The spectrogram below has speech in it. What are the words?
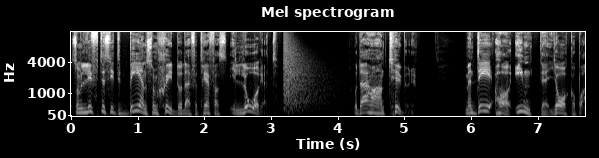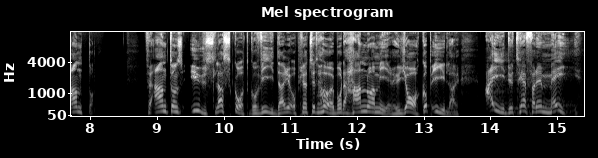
som lyfter sitt ben som skydd och därför träffas i låret. Och där har han tur. Men det har inte Jakob och Anton. För Antons usla skott går vidare och plötsligt hör både han och Amir hur Jakob ylar. Aj, du träffade mig!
